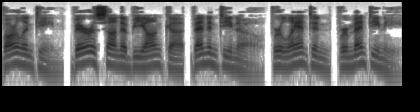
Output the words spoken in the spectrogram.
Varlentine, Verasana Bianca, Venentino, Verlantin, Vermentini,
